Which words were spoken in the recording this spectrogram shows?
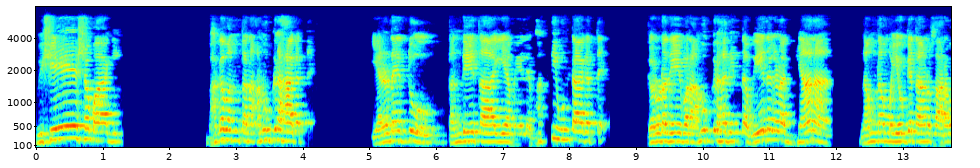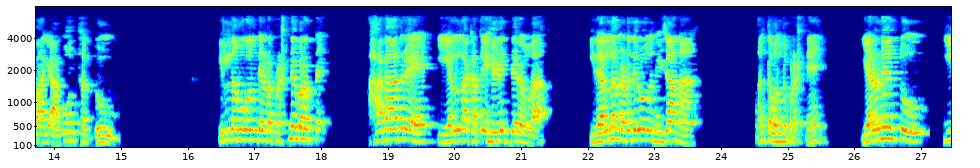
ವಿಶೇಷವಾಗಿ ಭಗವಂತನ ಅನುಗ್ರಹ ಆಗತ್ತೆ. ಎರಡನೇದ್ದು ತಂದೆ ತಾಯಿಯ ಮೇಲೆ ಭಕ್ತಿ ಉಂಟಾಗತ್ತೆ. ಗರುಡ ದೇವರ ಅನುಗ್ರಹದಿಂದ ವೇದಗಳ ಜ್ಞಾನ ನಮ್ ನಮ್ಮ ಯೋಗ್ಯತಾನುಸಾರವಾಗಿ ಆಗುವಂಥದ್ದು. ಇಲ್ಲಿ ನಮಗೊಂದೆರಡು ಪ್ರಶ್ನೆ ಬರುತ್ತೆ. ಹಾಗಾದ್ರೆ ಈ ಎಲ್ಲ ಕತೆ ಹೇಳಿದ್ದೀರಲ್ಲ, ಇದೆಲ್ಲ ನಡೆದಿರೋದು ನಿಜಾನ ಅಂತ ಒಂದು ಪ್ರಶ್ನೆ. ಎರಡನೇದ್ದು, ಈ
